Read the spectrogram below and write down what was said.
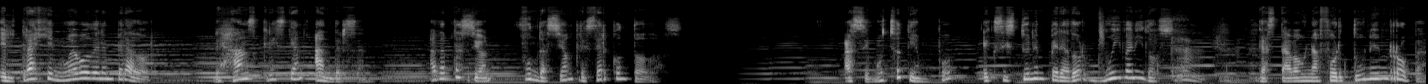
El traje nuevo del emperador, de Hans Christian Andersen. Adaptación, Fundación Crecer con Todos. Hace mucho tiempo existió un emperador muy vanidoso. Gastaba una fortuna en ropa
